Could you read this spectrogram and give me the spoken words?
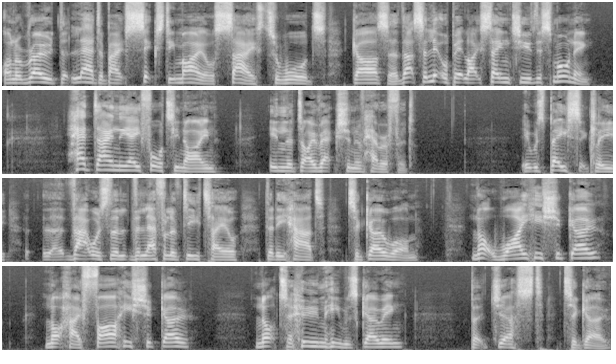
on a road that led about 60 miles south towards Gaza. That's a little bit like saying to you this morning head down the A49 in the direction of Hereford. It was basically uh, that was the, the level of detail that he had to go on. Not why he should go, not how far he should go, not to whom he was going, but just to go.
